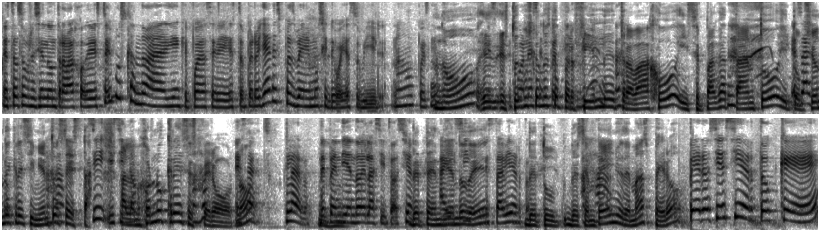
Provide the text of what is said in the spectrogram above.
estás ofreciendo un trabajo de estoy buscando a alguien que pueda hacer esto, pero ya después vemos si le voy a subir. No, pues no. No, es- Es- estoy buscando este perfil de Ajá. trabajo y se paga tanto y tu Exacto. opción de crecimiento Ajá. es esta. Sí, y si a lo mejor pues- no creces, Ajá. pero no. Exacto, claro, dependiendo de la situación. Dependiendo sí, de, está abierto. de tu desempeño y demás, pero Pero sí es cierto que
